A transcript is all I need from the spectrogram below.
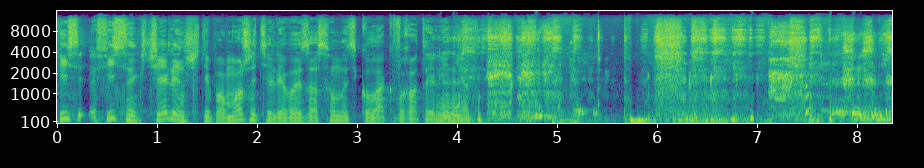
фис- фистинг челлендж, типа, можете ли вы засунуть кулак в рот или нет?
